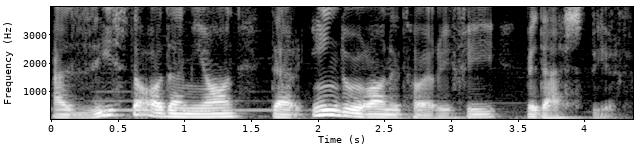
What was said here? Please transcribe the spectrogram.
از زیست آدمیان در این دوران تاریخی به دست بیاریم.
